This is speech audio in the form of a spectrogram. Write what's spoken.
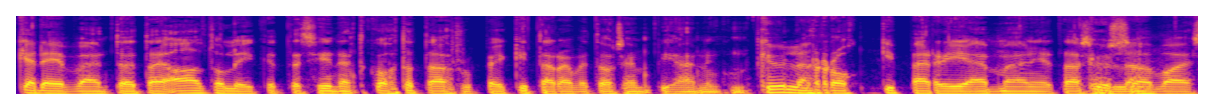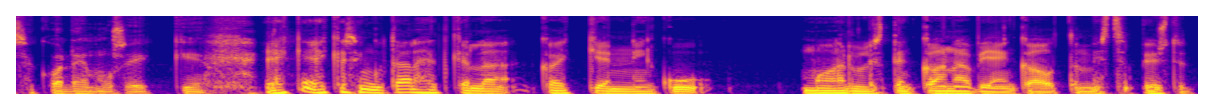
kädenvääntöä tai aaltoliikettä siinä, että kohta taas rupeaa kitaravetoisempi ihan niin kuin Kyllä. rokki pärjäämään ja taas Kyllä. jossain vaiheessa konemusiikkia. Ehkä, ehkä sen, kun tällä hetkellä kaikkien niin kuin mahdollisten kanavien kautta, mistä pystyt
